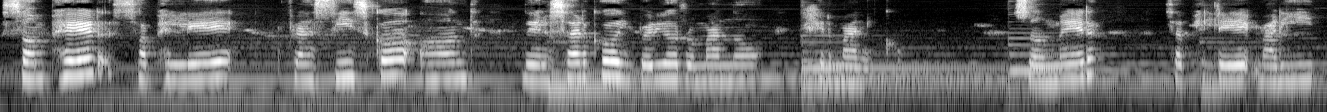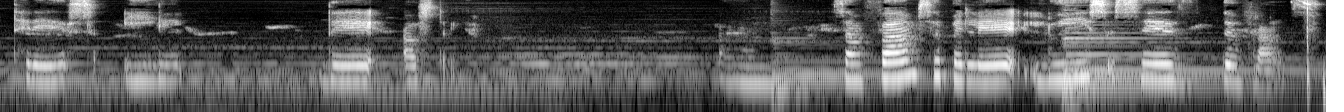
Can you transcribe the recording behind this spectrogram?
San Pedro s'apelé Francisco and del Sacro Imperio Romano Germánico. Sommer s'apelé Marie Thérèse y de Austria. Sa femme s'appelait Louise XVI de France.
